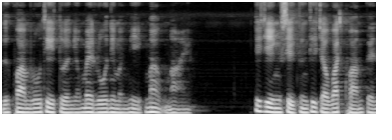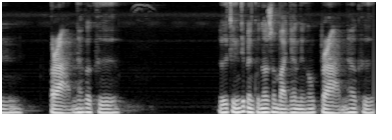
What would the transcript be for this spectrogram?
หรือความรู้ที่ตัวเองยังไม่รู้นี่มันมีอีกมากมาย ที่จริงสิ่งหนึ่งที่จะวัดความเป็นปราดนะก็คือ หรือถึงที่เป็นคุณสมบัติอย่างหนึ่งของปราดนะก็คือ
